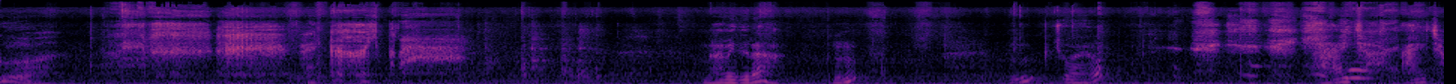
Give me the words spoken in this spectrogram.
아이고. 아이고 이쁘다. 마음에 들어? 응? 응? 좋아요? 아이 좋아, 아이 좋아,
